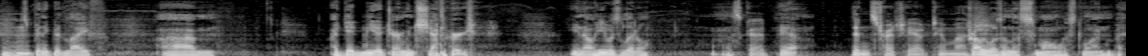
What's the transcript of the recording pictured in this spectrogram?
Mm-hmm. It's been a good life. Um, I did meet a German Shepherd. You know, he was little. That's good. Yeah, Didn't stretch you out too much. probably wasn't the smallest one, but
